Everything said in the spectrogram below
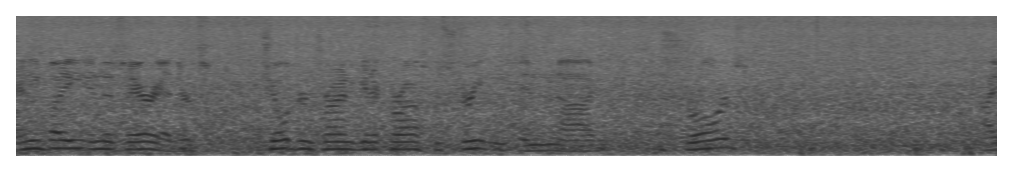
anybody in this area. There's children trying to get across the street in, in uh, strollers. I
